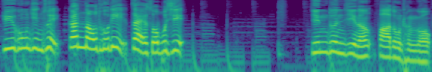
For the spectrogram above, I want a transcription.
鞠躬尽瘁、肝脑涂地，在所不惜。金盾技能发动成功，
